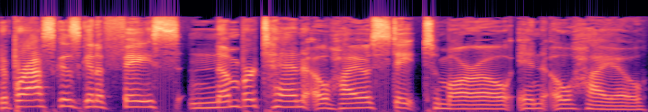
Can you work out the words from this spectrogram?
Nebraska is going to face number 10 Ohio State tomorrow in Ohio.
